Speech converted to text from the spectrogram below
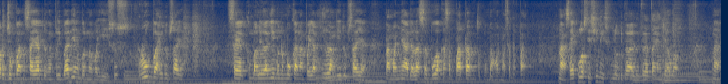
perjumpaan saya dengan pribadi yang bernama Yesus rubah hidup saya. Saya kembali lagi menemukan apa yang hilang di hidup saya. Namanya adalah sebuah kesempatan untuk membangun masa depan. Nah, saya close di sini sebelum kita tanya jawab. Nah,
